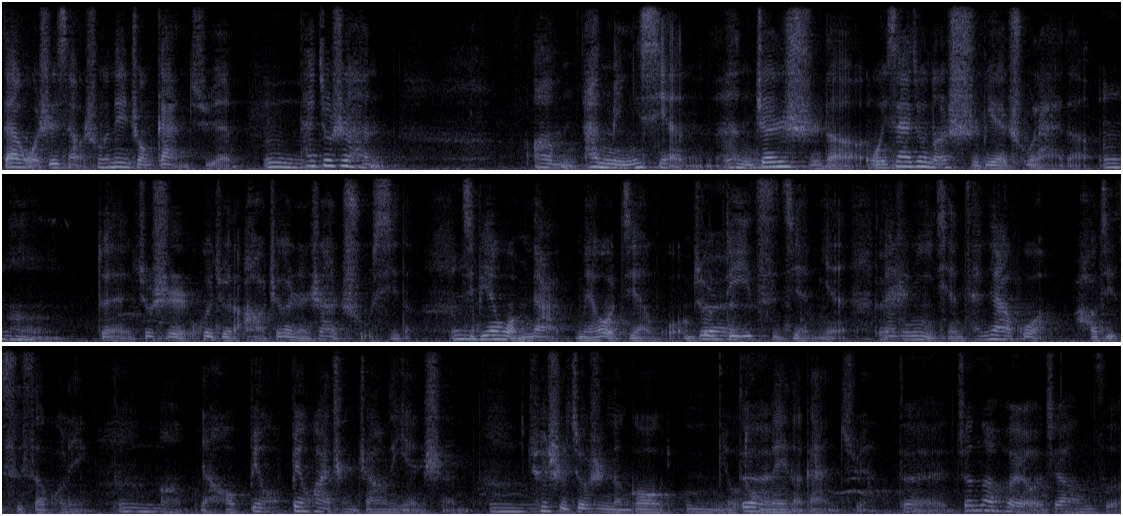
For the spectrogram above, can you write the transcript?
但我是想说那种感觉，嗯。它就是很，嗯，很明显、很真实的，我一下就能识别出来的。嗯。对，就是会觉得哦，这个人是很熟悉的，嗯。即便我们俩没有见过，我们就是第一次见面，但是你以前参加过好几次 circling，嗯。嗯，然后变变化成这样的眼神，嗯，确实就是能够嗯有同类的感觉，对，真的会有这样子。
